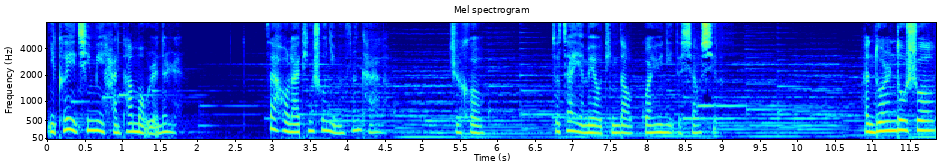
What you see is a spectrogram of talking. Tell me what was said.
你可以亲密喊他某人的人。再后来听说你们分开了，之后，就再也没有听到关于你的消息了。很多人都说。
